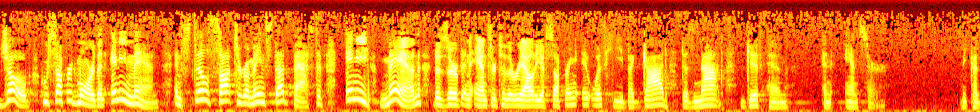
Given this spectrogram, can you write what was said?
Job, who suffered more than any man and still sought to remain steadfast, if any man deserved an answer to the reality of suffering, it was he. But God does not give him an answer because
